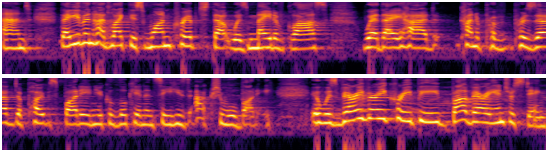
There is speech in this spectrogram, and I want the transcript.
And they even had like this one crypt that was made of glass where they had kind of pre- preserved a pope's body and you could look in and see his actual body. It was very, very creepy, but very interesting.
